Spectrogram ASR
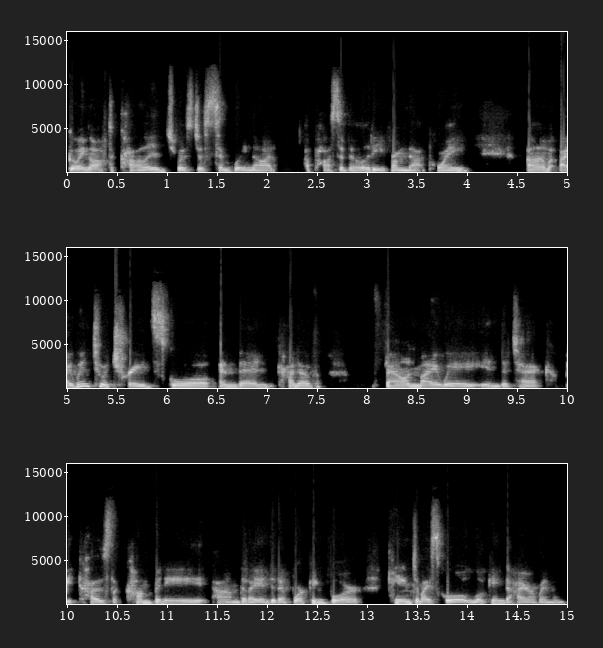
Going off to college was just simply not a possibility from that point. Um, I went to a trade school and then kind of found my way into tech because the company um, that I ended up working for came to my school looking to hire women.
